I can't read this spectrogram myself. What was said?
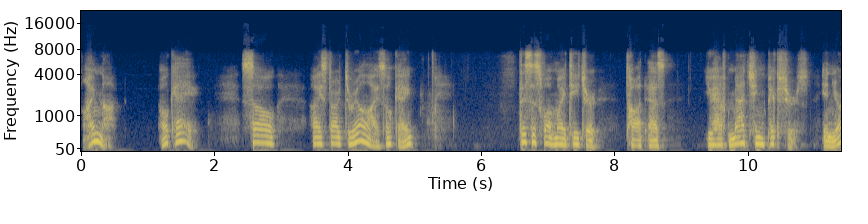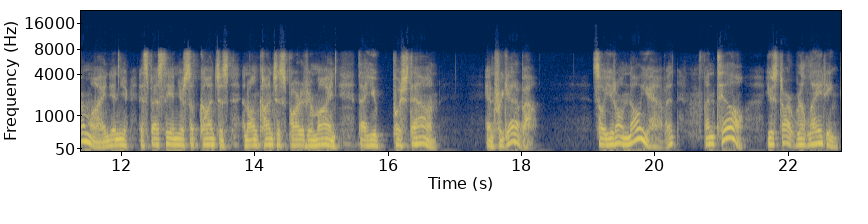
I'm not. Okay. So I start to realize okay, this is what my teacher taught as you have matching pictures in your mind, in your, especially in your subconscious and unconscious part of your mind that you push down and forget about. So you don't know you have it until you start relating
